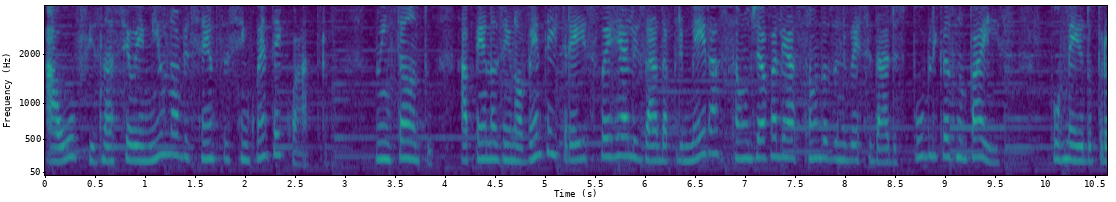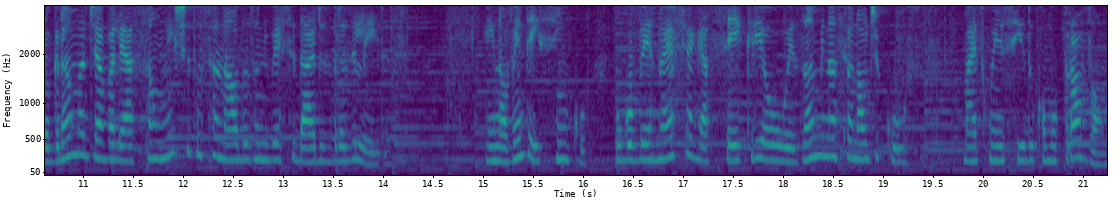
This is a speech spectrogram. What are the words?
A UFES nasceu em 1954 no entanto, apenas em 93 foi realizada a primeira ação de avaliação das universidades públicas no país, por meio do Programa de Avaliação Institucional das Universidades Brasileiras. Em 95, o governo FHC criou o Exame Nacional de Cursos, mais conhecido como Provão.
